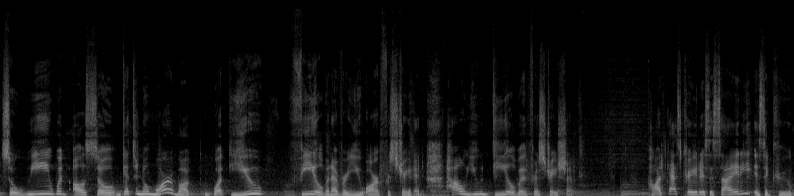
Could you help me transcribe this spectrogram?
So we would also get to know more about what you feel whenever you are frustrated, how you deal with frustration. Podcast Creator Society is a group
